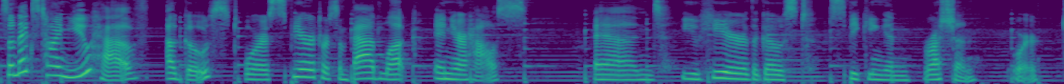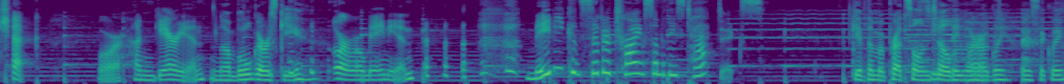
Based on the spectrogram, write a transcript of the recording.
So, next time you have a ghost or a spirit or some bad luck in your house, and you hear the ghost speaking in Russian or Czech or Hungarian na Bulgarski. or Romanian, maybe consider trying some of these tactics. Give them a pretzel and See if tell them they're ugly, basically.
